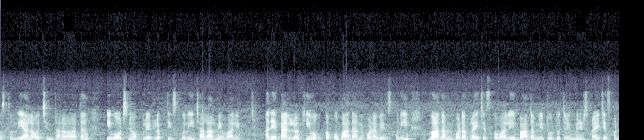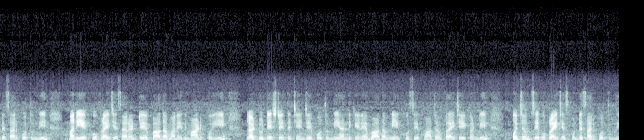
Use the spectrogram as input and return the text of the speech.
వస్తుంది. అలా వచ్చిన తర్వాత ఈ ఓట్స్ని ఒక ప్లేట్లోకి తీసుకొని చల్లారనివ్వాలి. అదే ప్యాన్లోకి ఒక కప్పు బాదాంని కూడా వేసుకుని బాదాంని కూడా ఫ్రై చేసుకోవాలి. బాదాంని two to three minutes fry చేసుకుంటే సరిపోతుంది. మరి ఎక్కువ ఫ్రై చేశారంటే బాదాం అనేది మాడిపోయి లడ్డు టేస్ట్ అయితే చేంజ్ అయిపోతుంది. అందుకనే బాదాంని ఎక్కువసేపు మాత్రం ఫ్రై చేయకండి. కొంచెం సేపు ఫ్రై చేసుకుంటే సరిపోతుంది.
